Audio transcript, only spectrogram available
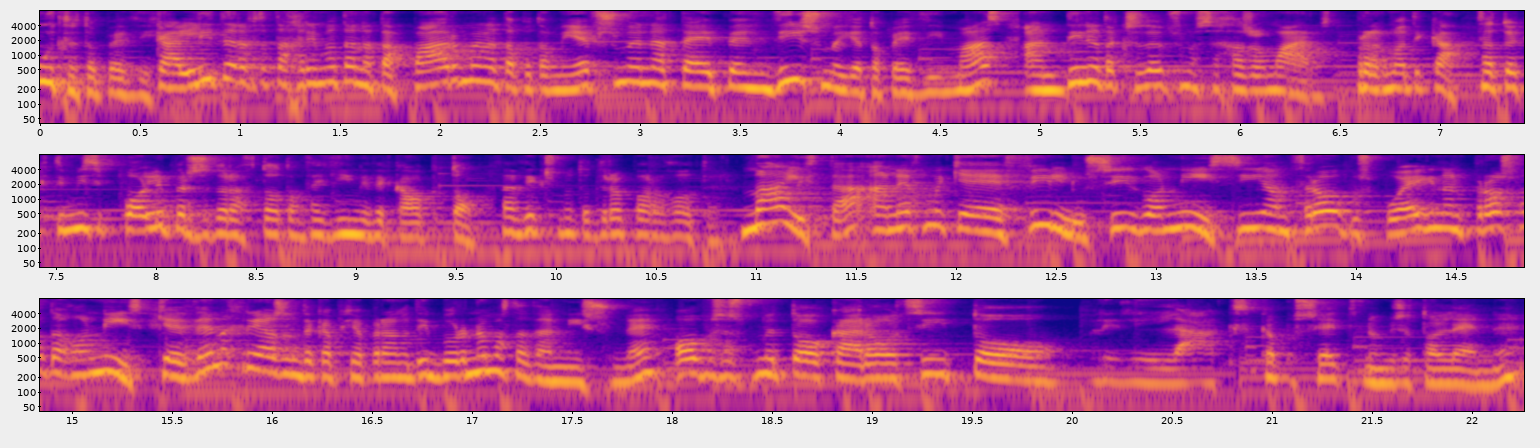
ούτε το παιδί. Καλύτερα αυτά τα χρήματα να τα πάρουμε, να τα αποταμιεύσουμε, να τα επενδύσουμε για το παιδί μας, αντί να τα ξοδέψουμε σε χαζομάρες. Πραγματικά, θα το εκτιμήσει πολύ περισσότερο αυτό όταν θα γίνει 18. Θα δείξουμε τον τρόπο αργότερα. Μάλιστα, αν έχουμε και φίλους ή γονείς ή ανθρώπους που έγιναν πρόσφατα γονείς και δεν χρειάζονται κάποια πράγματα ή μπορούν να μας τα δανείσουν, όπως ας πούμε το καρότσι ή το relax, κάπως έτσι νομίζω το λένε.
